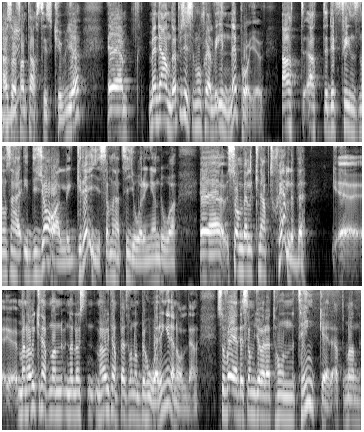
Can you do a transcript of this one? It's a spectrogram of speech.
Alltså fantastiskt kul ju. Eh, men det andra, precis som hon själv är inne på ju. Att, att det finns någon sån här idealgrej som den här tioåringen då, eh, som väl knappt själv eh, man har väl knappt någon, någon, man har väl knappt börjat få någon behåring i den åldern. Så vad är det som gör att hon tänker att man,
